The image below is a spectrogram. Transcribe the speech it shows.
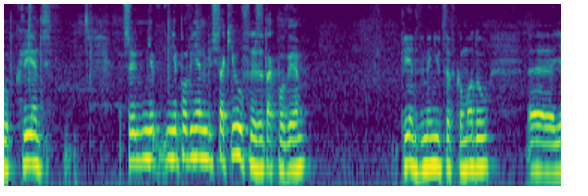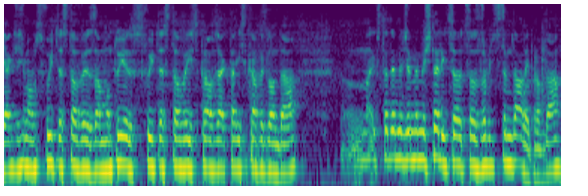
yy, klient znaczy nie, nie powinien być taki ufny, że tak powiem. Klient wymienił cewko moduł. E, Jak gdzieś mam swój testowy, zamontuję swój testowy i sprawdzę jak ta iskra wygląda. No i wtedy będziemy myśleli co, co zrobić z tym dalej, prawda?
